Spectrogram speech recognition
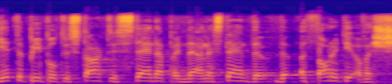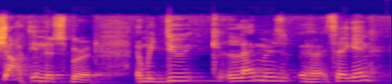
get the people to start to stand up and they understand the, the authority of a shout in the spirit, and we do clamors, uh, say again?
